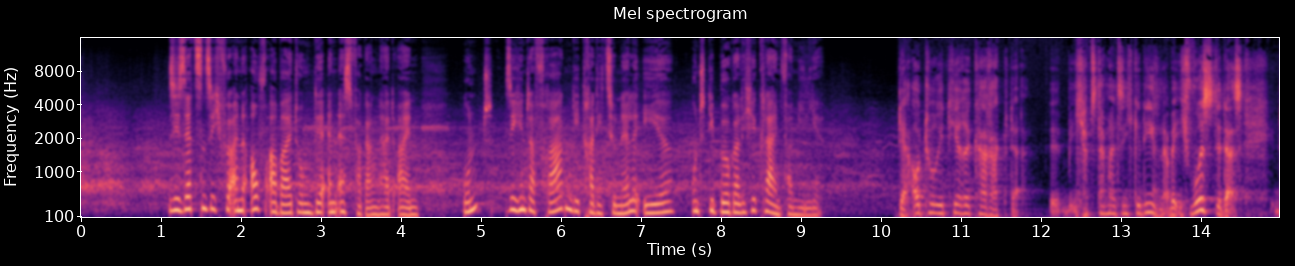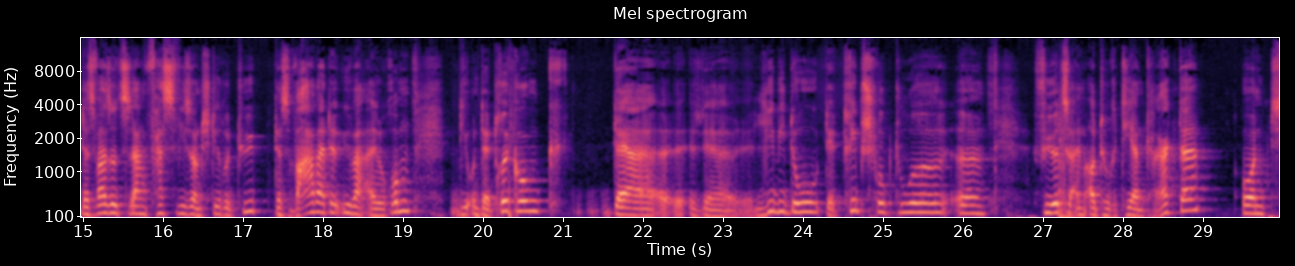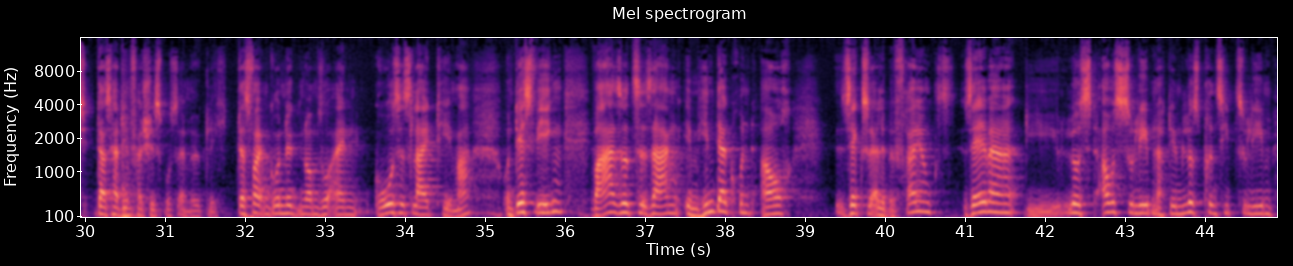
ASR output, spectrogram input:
Sie setzen sich für eine Aufarbeitung der NS-Vergangenheit ein und sie hinterfragen die traditionelle Ehe und die bürgerliche Kleinfamilie. Der autoritäre Charakter. Äh, ich habe es damals nicht gelesen, aber ich wusste das. Das war sozusagen fast wie so ein Stereotyp. Das waberte überall rum. Die Unterdrückung der, äh, der Libido, der Triebstruktur äh, führt zu einem autoritären Charakter und das hat den Faschismus ermöglicht. Das war im Grunde genommen so ein großes Leitthema. Und deswegen war sozusagen im Hintergrund auch sexuelle Befreiung, selber die Lust auszuleben, nach dem Lustprinzip zu leben,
